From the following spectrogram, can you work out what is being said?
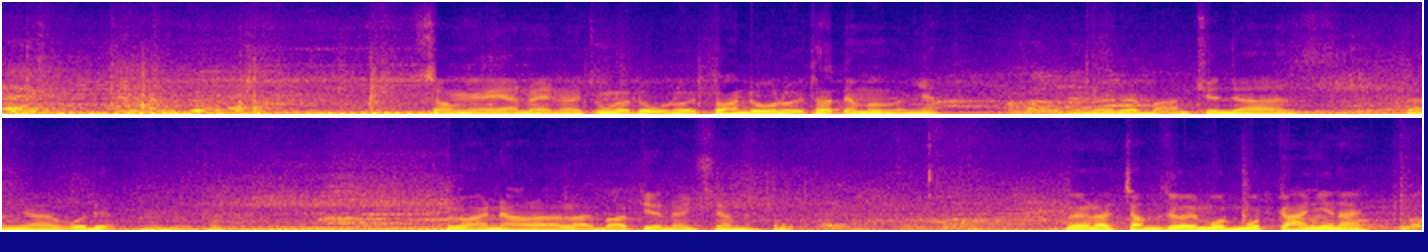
Đây xong nhà em này nói chung là đồ nội toàn đồ nội thất này mọi người nhá. Này là bán chuyên gia sang nhà vô điện này nội thất. Cái loại nào là loại bao tiền anh xem này đây là trăm rưỡi một một cái như này. Nó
